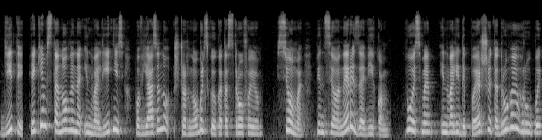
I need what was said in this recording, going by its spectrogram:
Діти, яким встановлена інвалідність, пов'язану з Чорнобильською катастрофою. Сьоме. Пенсіонери за віком. Восьме. Інваліди першої та другої групи,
